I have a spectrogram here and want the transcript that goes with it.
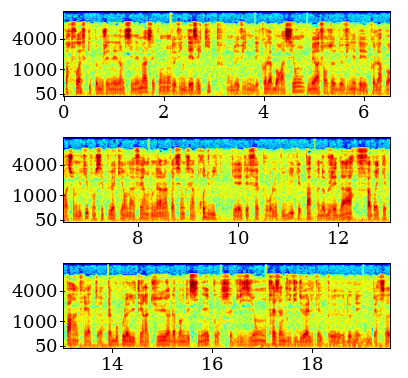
Parfois, ce qui peut me gêner dans le cinéma, c'est qu'on devine des équipes, on devine des collaborations, mais à force de deviner des collaborations multiples, on ne sait plus à qui on a affaire. On a l'impression que c'est un produit qui a été fait pour le public et pas un objet d'art fabriqué par un créateur. J'aime beaucoup la littérature, la bande dessinée pour cette vision très individuelle qu'elle peut donner d'une personne.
